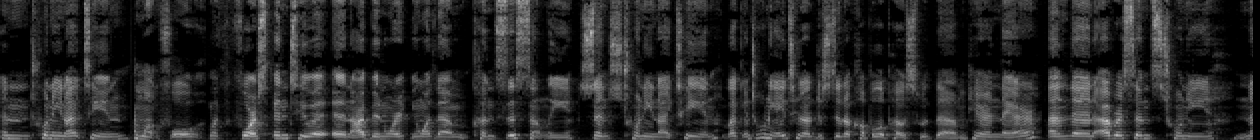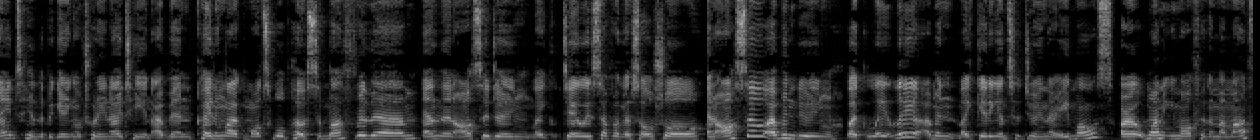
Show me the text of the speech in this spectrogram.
in 2019, I went full like force into it, and I've been working with them consistently since 2019. Like in 2018, I just did a couple of posts with them here and there, and then ever since 2019, the beginning of 2019, I've been creating like multiple posts a month for them, and then also doing like daily stuff on their social, and also I've been doing like lately. I've been like getting into doing their emails or one email for them a month.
